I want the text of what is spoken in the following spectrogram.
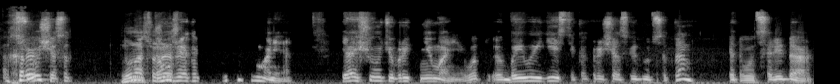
Хорошо. Все, сейчас... Ну, у нас уже... уже я хочу внимание. Я еще хочу обратить внимание. Вот э, боевые действия, которые сейчас ведутся там, это вот Солидар,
